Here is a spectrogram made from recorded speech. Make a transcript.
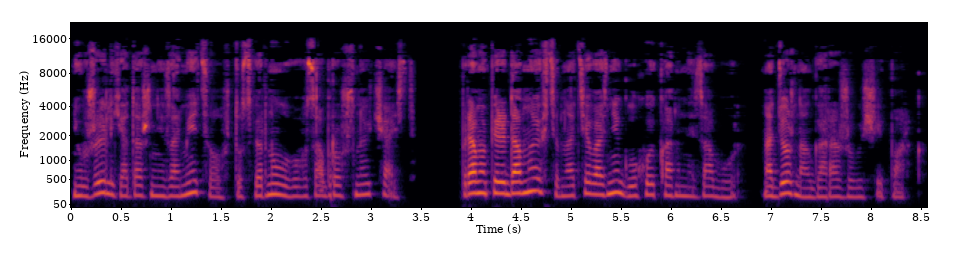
Неужели я даже не заметила, что свернула в заброшенную часть? Прямо передо мной в темноте возник глухой каменный забор, надежно отгораживающий парк.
